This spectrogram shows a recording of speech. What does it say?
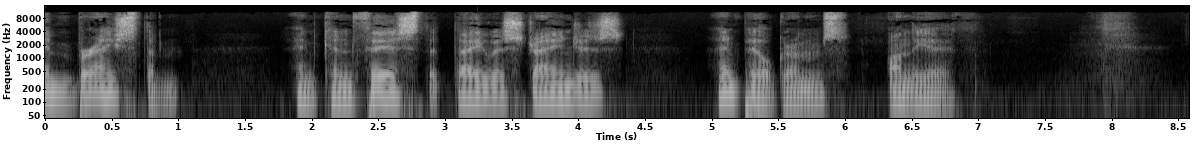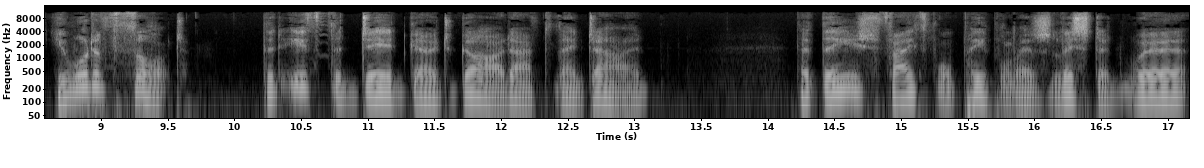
embraced them, and confess that they were strangers and pilgrims on the earth. You would have thought that if the dead go to God after they died, that these faithful people as listed were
